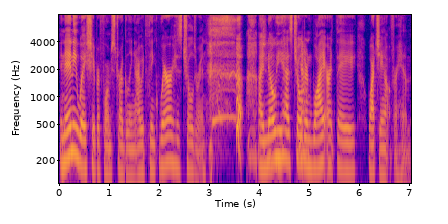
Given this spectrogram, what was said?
in any way, shape, or form struggling, I would think, where are his children? I know he has children. Yeah. Why aren't they watching out for him?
